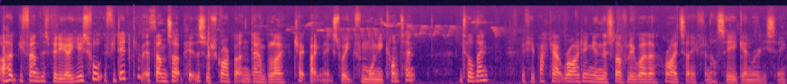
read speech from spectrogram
I hope you found this video useful. If you did, give it a thumbs up, hit the subscribe button down below. Check back next week for more new content. Until then, if you're back out riding in this lovely weather, ride safe and I'll see you again really soon.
